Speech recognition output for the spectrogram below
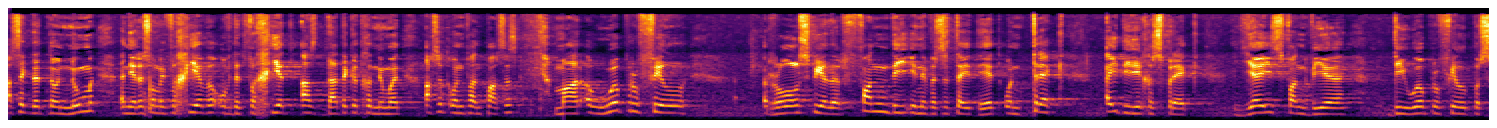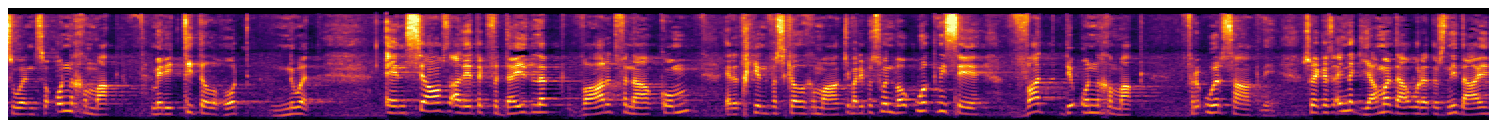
as ek dit nou noem en julle sal my vergewe of dit vergeet as dat ek dit genoem het, as dit onvanpas is, maar 'n hoë profiel rolspeler van die universiteit het onttrek uit hierdie gesprek juis vanweë die hoë profiel persoon se ongemak met die titel hot noot. En selfs al het ek verduidelik waar dit vandaan kom, het dit geen verskil gemaak nie, maar die persoon wou ook nie sê wat die ongemak veroorsaak nie. So ek is eintlik jammer daaroor dat ons nie daai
